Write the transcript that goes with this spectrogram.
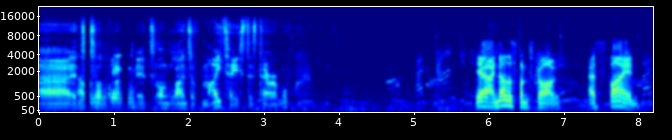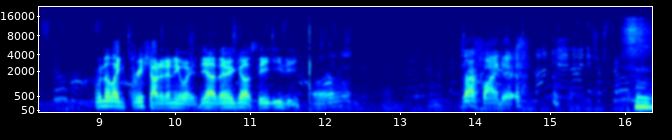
Uh, it's, long it's along the lines of my taste is terrible. Yeah, I know this one's strong. That's fine. I'm gonna like three shot it anyways. Yeah, there you go. See, easy. Right. Try to find it.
